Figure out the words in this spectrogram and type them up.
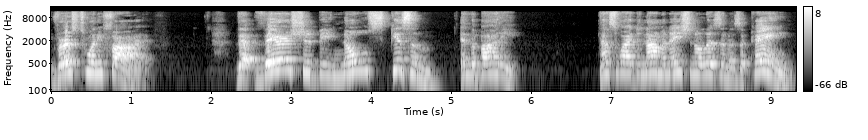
Verse 25 that there should be no schism in the body. That's why denominationalism is a pain.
